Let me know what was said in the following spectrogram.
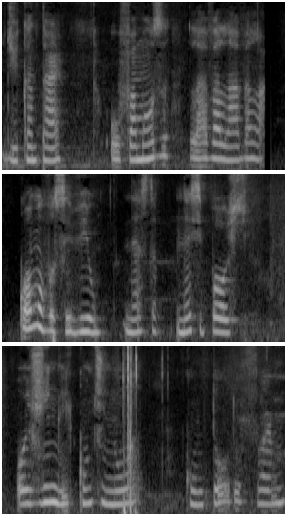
de cantar o famoso lava lava lá. Como você viu nesta nesse post, o jingle continua com toda forma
